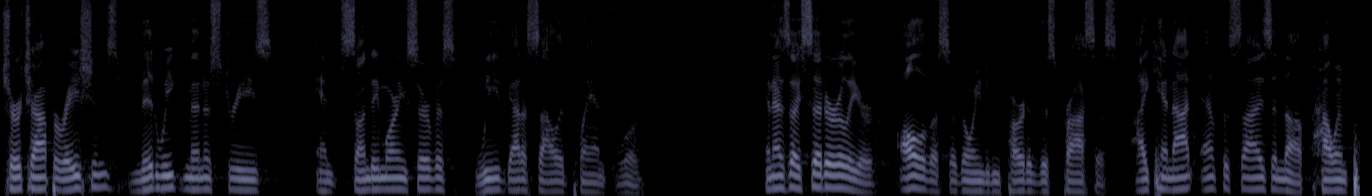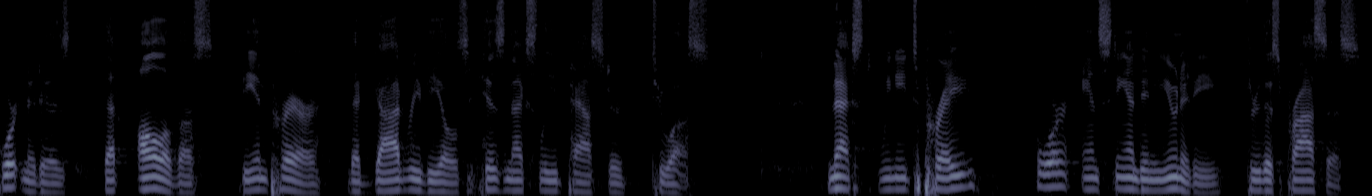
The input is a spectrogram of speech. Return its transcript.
church operations, midweek ministries, and Sunday morning service, we've got a solid plan for. And as I said earlier, all of us are going to be part of this process. I cannot emphasize enough how important it is that all of us be in prayer that God reveals his next lead pastor to us. Next, we need to pray for and stand in unity through this process.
